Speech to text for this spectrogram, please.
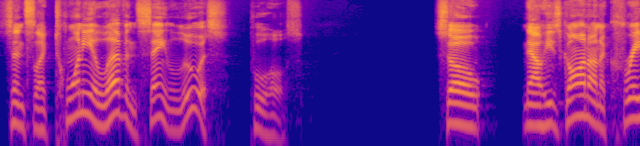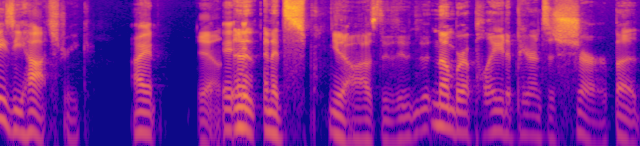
since like 2011 St. Louis Pujols. So now he's gone on a crazy hot streak. I Yeah, It- and, and it's you know obviously the number of plate appearances, sure, but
